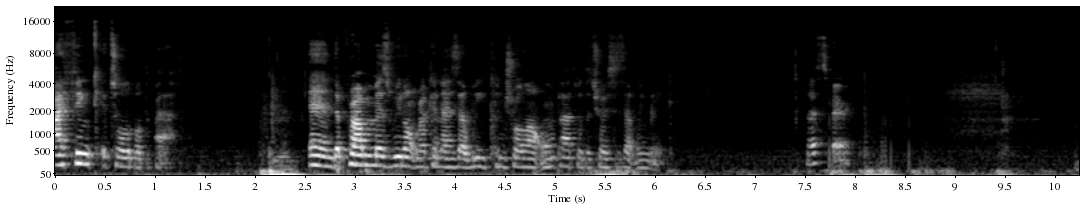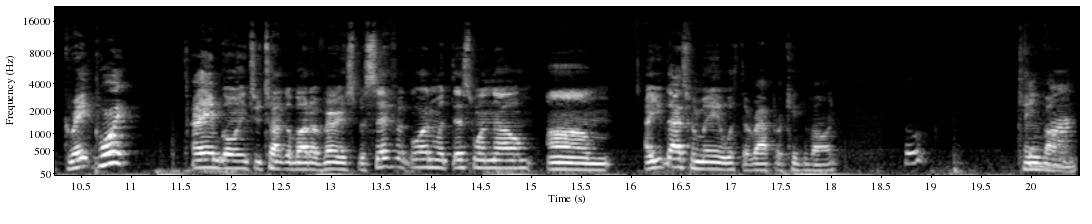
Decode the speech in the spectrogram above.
I think it's all about the path. And the problem is we don't recognize that we control our own path with the choices that we make. That's fair. Great point. I am going to talk about a very specific one with this one though. Um, are you guys familiar with the rapper King Von? Who? King, King Von. Von.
